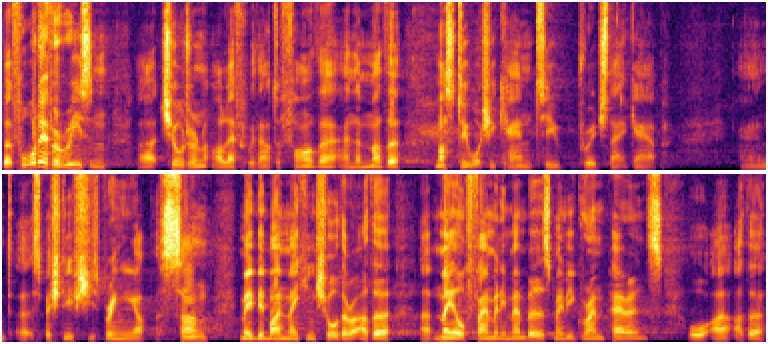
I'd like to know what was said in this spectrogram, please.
But for whatever reason, uh, children are left without a father, and the mother must do what she can to bridge that gap. And uh, especially if she's bringing up a son, maybe by making sure there are other uh, male family members, maybe grandparents or uh, other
